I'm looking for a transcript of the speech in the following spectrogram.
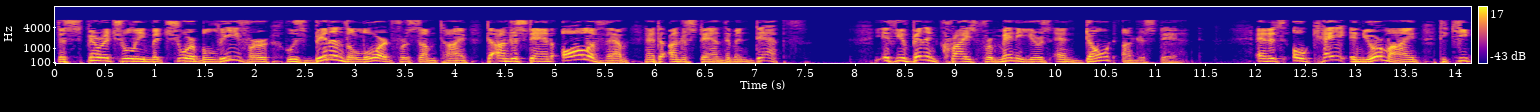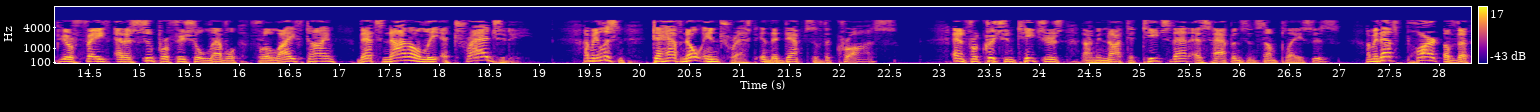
the spiritually mature believer who's been in the Lord for some time to understand all of them and to understand them in depth. If you've been in Christ for many years and don't understand, and it's okay in your mind to keep your faith at a superficial level for a lifetime, that's not only a tragedy. I mean, listen, to have no interest in the depths of the cross, and for Christian teachers, I mean, not to teach that, as happens in some places, I mean, that's part of the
